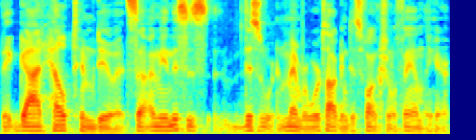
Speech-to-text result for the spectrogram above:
that God helped him do it. So I mean, this is this is remember, we're talking dysfunctional family here.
